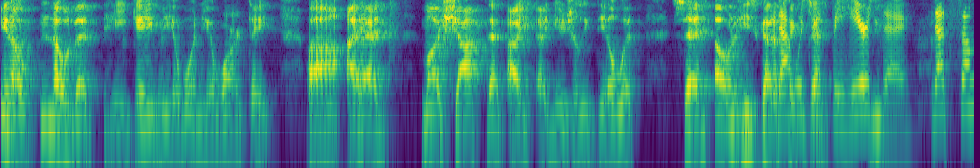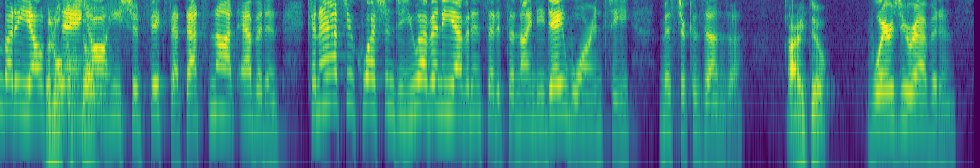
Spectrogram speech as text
you know know that he gave me a one year warranty. Uh, I had my shop that I, I usually deal with said, "Oh, he's got to That fix would just that." be hearsay. That's somebody else saying, also- "Oh, he should fix that." That's not evidence. Can I ask you a question? Do you have any evidence that it's a 90 day warranty, Mr. Cosenza? I do. Where's your evidence?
